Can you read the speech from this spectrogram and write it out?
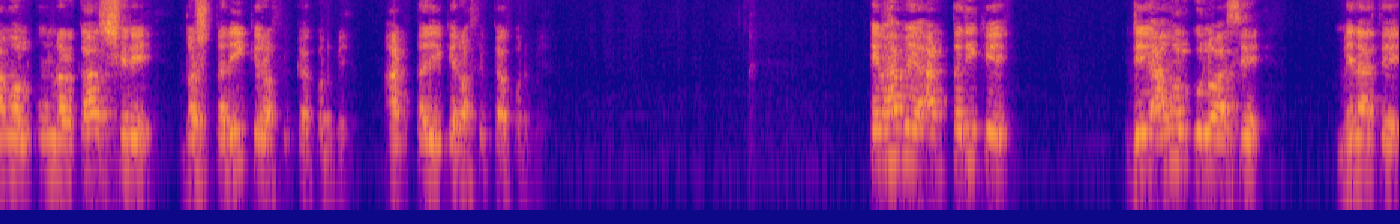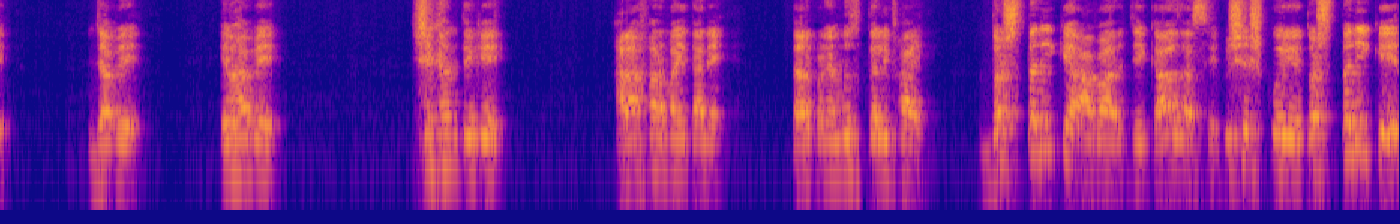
আমল উমরার কাজ সেরে দশ তারিখের অপেক্ষা করবে, আট তারিখের অপেক্ষা করবে। এভাবে আট তারিখে যে আমলগুলো আছে মেনাতে যাবে এভাবে সেখান থেকে আরাফার ময়দানে, তারপরে মুজতালিফায় দশ তারিখে আবার যে কাজ আছে, বিশেষ করে দশ তারিখের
